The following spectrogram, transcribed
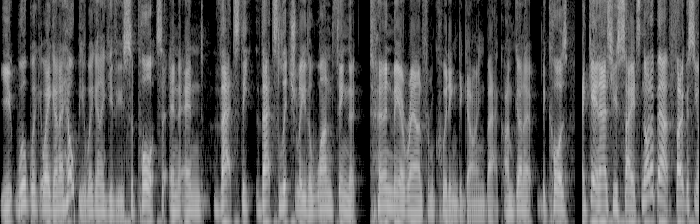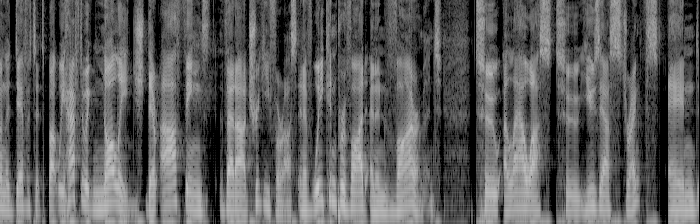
you we'll, we're, going to help you. We're going to give you support, So- and and that's the that's literally the one thing that turned me around from quitting to going back. I'm gonna because again, as you say, it's not about focusing on the deficits, but we have to acknowledge there are things that are tricky for us, and if we can provide an environment to allow us to use our strengths. And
